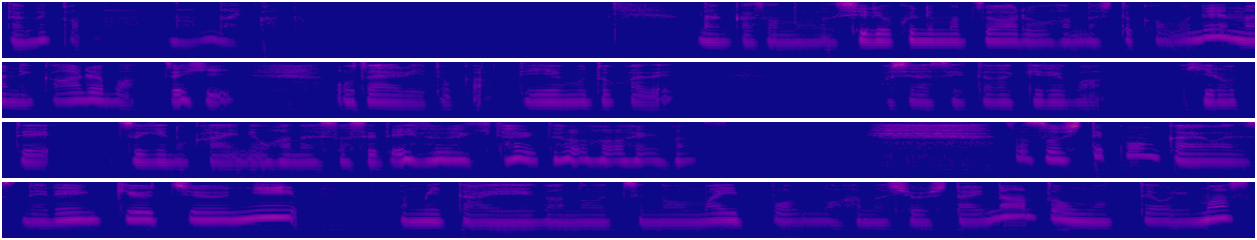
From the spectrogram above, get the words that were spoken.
ダメかな？なんないかな？なんかその視力にまつわるお話とかもね何かあれば是非お便りとか DM とかでお知らせいただければ拾って次の回にお話しさせていただきたいと思います。さそして今回はですね連休中に見た映画のうちの、まあ、1本の話をしたいなと思っております。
